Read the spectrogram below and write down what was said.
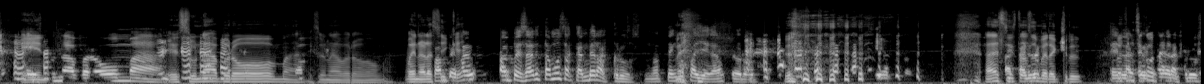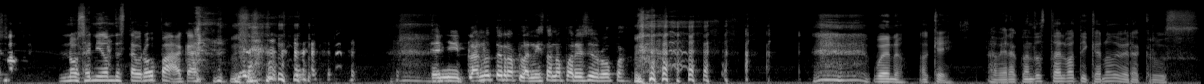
En- Es una broma. Es una broma, es una broma. Bueno, ahora Para sí que... para empezar, estamos acá en Veracruz. No tengo para llegar hasta Europa. Ah, sí, estás en Veracruz. En la costa de Veracruz. No sé ni dónde está Europa acá. En mi plano terraplanista no aparece Europa. Bueno, ok. A ver, ¿a cuándo está el Vaticano de Veracruz?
